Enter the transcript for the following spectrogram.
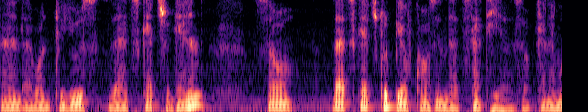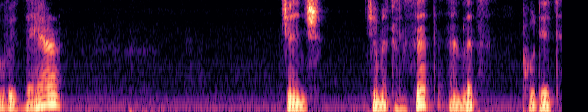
and I want to use that sketch again. So that sketch could be of course in that set here. So can I move it there? Change geometrical set and let's put it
